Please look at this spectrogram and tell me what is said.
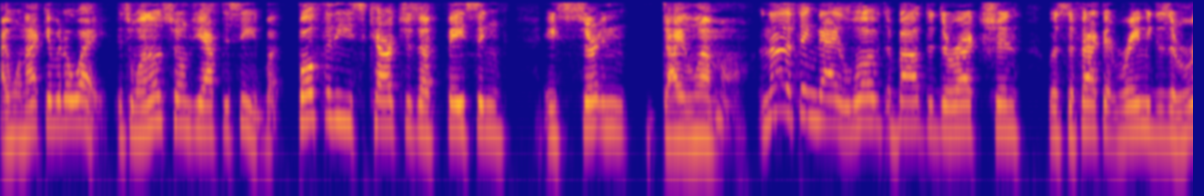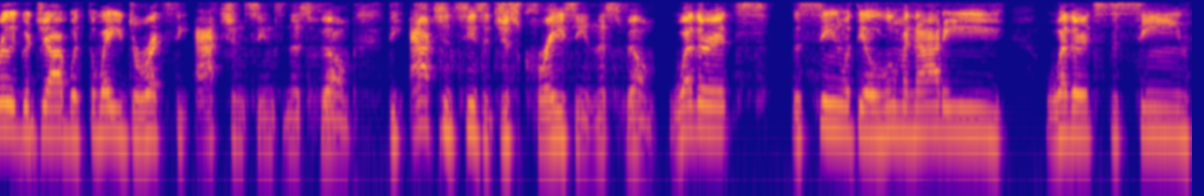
I will not give it away. It's one of those films you have to see, but both of these characters are facing a certain dilemma. Another thing that I loved about the direction was the fact that Raimi does a really good job with the way he directs the action scenes in this film. The action scenes are just crazy in this film. Whether it's the scene with the Illuminati, whether it's the scene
